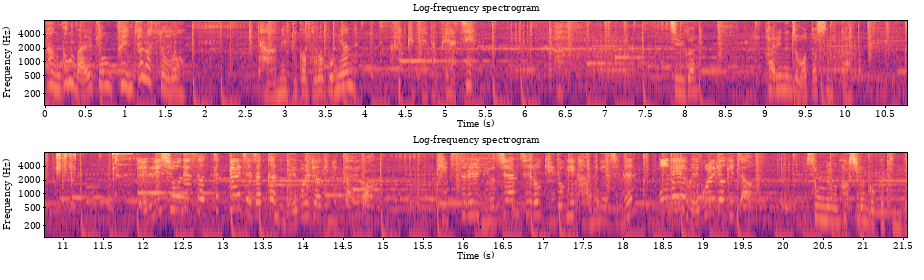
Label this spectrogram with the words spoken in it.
방금 말 좀 괜찮았어요. 다음에 누가 물어보면 그렇게 대답해야지. 지휘관, 다리는 좀 어떻습니까? 외골격이니까요. 깁스를 유지한 채로 기동이 가능해지는 꿈의 외골격이죠. 성능은 확실한 것 같은데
